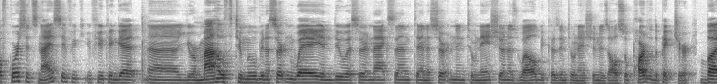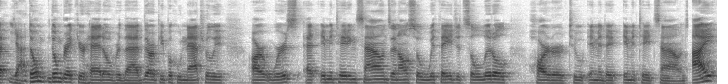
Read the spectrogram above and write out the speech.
of course it's nice if you if you can get uh, your mouth to move in a certain way and do a certain accent and a certain intonation as well because intonation is also part of the picture. But yeah don't don't break your head over that. There are people who naturally are worse at imitating sounds and also with age it's a little harder to imitate imitate sounds. I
